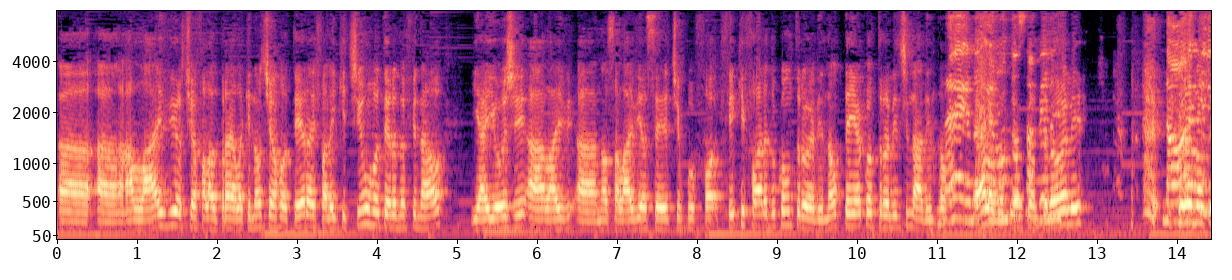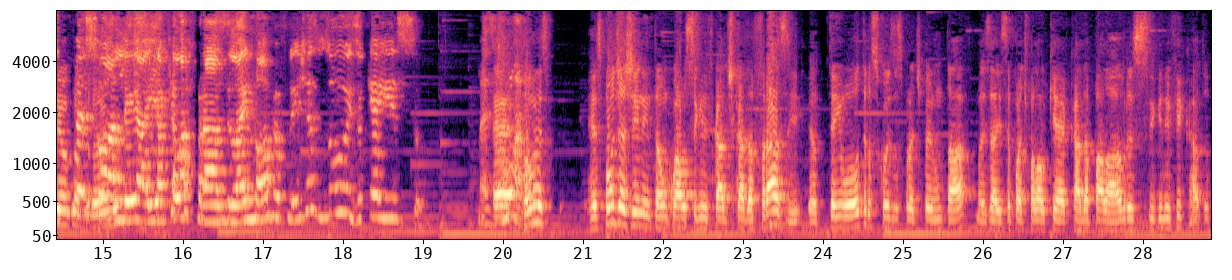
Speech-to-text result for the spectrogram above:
a, a, a live. Eu tinha falado para ela que não tinha roteiro, aí falei que tinha um roteiro no final. E aí hoje a, live, a nossa live ia ser tipo, fique fora do controle, não tenha controle de nada. Então, é, não, ela não, não tem o controle. Na hora que ele começou controle. a ler aí aquela frase lá em nove, eu falei, Jesus, o que é isso? Mas vamos é, lá. Vamos, responde a Gina, então, qual o significado de cada frase. Eu tenho outras coisas para te perguntar, mas aí você pode falar o que é cada palavra e o significado.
